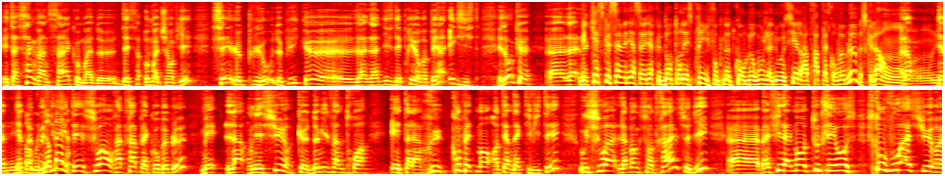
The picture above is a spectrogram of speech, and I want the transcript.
est à 5,25 au mois de au mois de janvier. C'est le plus haut depuis que euh, l'indice des prix européens existe. Et donc euh, euh, la- Mais la- qu'est-ce que ça veut dire? Ça veut dire que dans ton esprit, il faut que notre courbe rouge, à nous aussi, elle rattrape la courbe bleue Parce que là, on n'est pas au bout de nos peines. Soit on rattrape la courbe bleue, mais là, on est sûr que 2023 est à la rue complètement en termes d'activité, ou soit la Banque centrale se dit, euh, ben, finalement, toutes les hausses, ce qu'on voit sur euh,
